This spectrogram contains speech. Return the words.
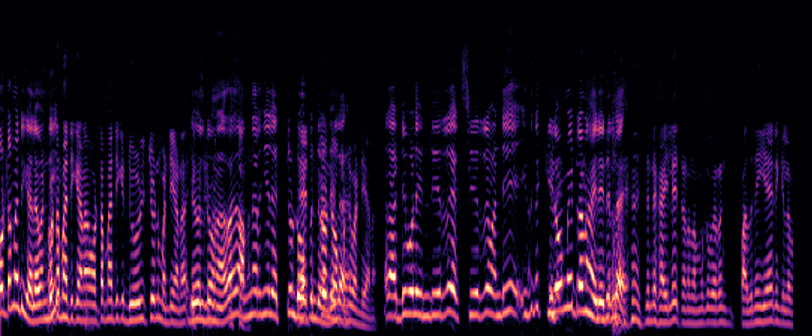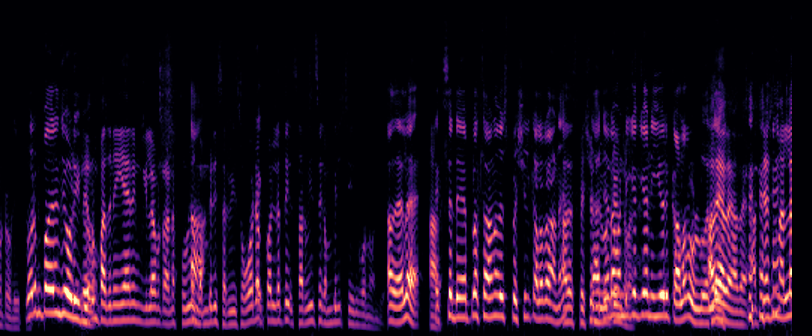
ഓട്ടോമാറ്റിക് അല്ലേ വണ്ടി? ഓട്ടോമാറ്റിക് ആണ്. ഓട്ടോമാറ്റിക് ഡ്യൂൽ ട്യൂൺ വണ്ടിയാണ് ഡ്യുവൽ ടോൺ അതായത് അന്ന് ഇറങ്ങിയ ഏറ്റവും ടോപ്പിന്റെ വണ്ടിയാണ്. അടിപൊളി ഇന്റീരിയർ എക്സ്റ്റീരിയർ വണ്ടി. ഇതിന്റെ കിലോമീറ്റർ ആണ് ഹൈലൈറ്റ് അല്ലേ? ഇതിന്റെ ഹൈലൈറ്റ് ആണ്. നമുക്ക് വെറും പതിനയ്യായിരം കിലോമീറ്റർ ഓടി വെറും പതിനഞ്ച് ഓടി വെറും പതിനയ്യായിരം കിലോമീറ്റർ ആണ് ഫുൾ കമ്പനി സർവീസ് ഓരോ കൊല്ലത്ത് സർവീസ് കമ്പനി ചെയ്തു പോകുന്ന വണ്ടി അതെ അല്ലേ. എക്സ് ഡേ പ്ലസ് ആണ് ഒരു സ്പെഷ്യൽ കളറാണ് ആണ്. ടാറ്റയുടെ വണ്ടിക്കൊക്കെയാണ് ഈ ഒരു കളർ ഉള്ളൂ അതെ അതെ അതെ. അത്യാവശ്യം നല്ല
